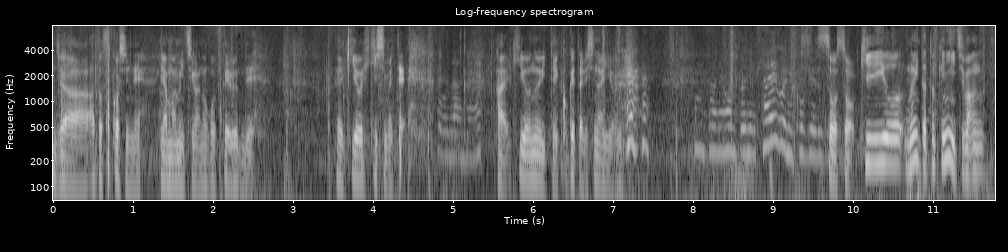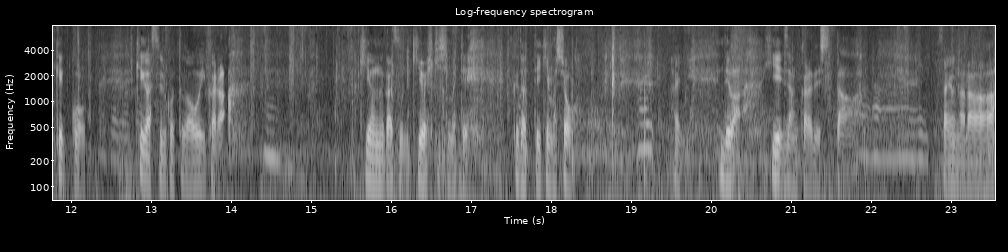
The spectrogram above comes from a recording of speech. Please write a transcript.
じゃああと少しね山道が残ってるんでえ気を引き締めて。はい、気を抜いてこけたりしないように 本当に本当に最後にこける。そうそう気を抜いた時に一番結構怪我することが多いからうん。気を抜かずに気を引き締めて 下っていきましょう、はい。はい、では比叡山からでしたはい。さようなら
